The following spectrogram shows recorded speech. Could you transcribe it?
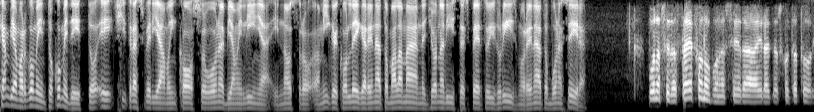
cambiamo argomento come detto e ci trasferiamo in Kosovo. Noi abbiamo in linea il nostro amico e collega Renato Malaman, giornalista esperto di turismo. Renato, buonasera. Buonasera Stefano, buonasera ai radioascoltatori.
